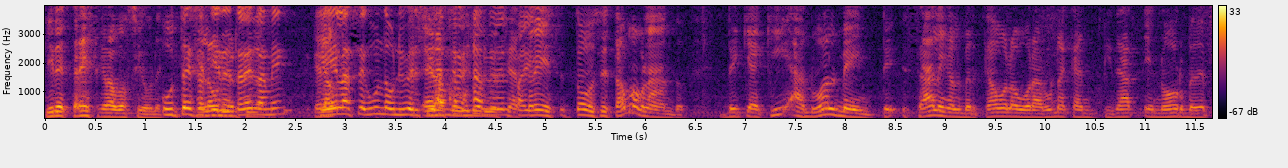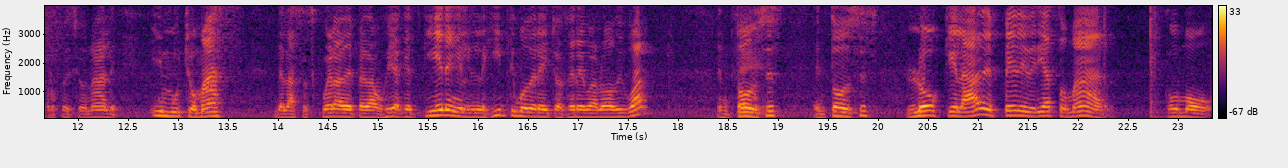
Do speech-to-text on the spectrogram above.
Tiene tres graduaciones. Usted se tiene tres universidad- también, que la- es la segunda es universidad la más segunda grande del universidad, país. tres. Entonces, estamos hablando de que aquí anualmente salen al mercado laboral una cantidad enorme de profesionales y mucho más de las escuelas de pedagogía que tienen el legítimo derecho a ser evaluado igual. Entonces, entonces lo que la ADP debería tomar como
